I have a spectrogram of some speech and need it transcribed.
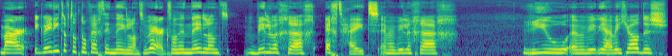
Maar ik weet niet of dat nog echt in Nederland werkt. Want in Nederland willen we graag echtheid. En we willen graag real. En we willen, ja, weet je wel, dus...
